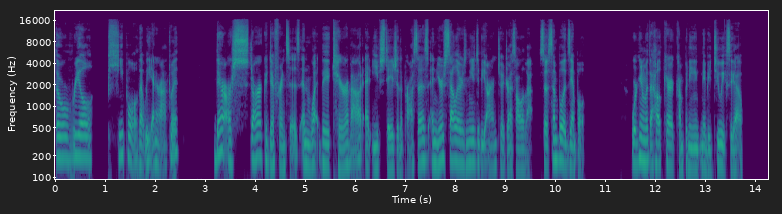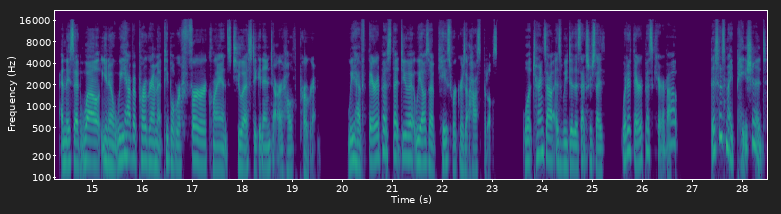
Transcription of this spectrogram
the real people that we interact with, there are stark differences in what they care about at each stage of the process. And your sellers need to be armed to address all of that. So, simple example working with a healthcare company maybe two weeks ago, and they said, well, you know, we have a program that people refer clients to us to get into our health program. We have therapists that do it. We also have caseworkers at hospitals. Well, it turns out as we did this exercise, what do therapists care about? This is my patient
